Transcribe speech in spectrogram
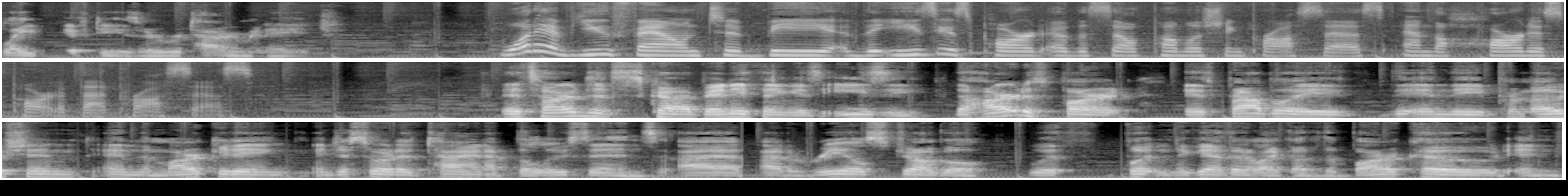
late 50s or retirement age. What have you found to be the easiest part of the self publishing process and the hardest part of that process? It's hard to describe anything as easy. The hardest part is probably in the promotion and the marketing and just sort of tying up the loose ends. I had, I had a real struggle with putting together like a, the barcode and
